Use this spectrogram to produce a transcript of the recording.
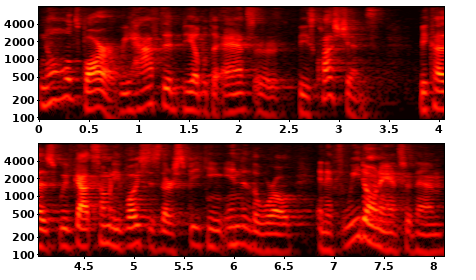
no holds bar. We have to be able to answer these questions because we've got so many voices that are speaking into the world, and if we don't answer them,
